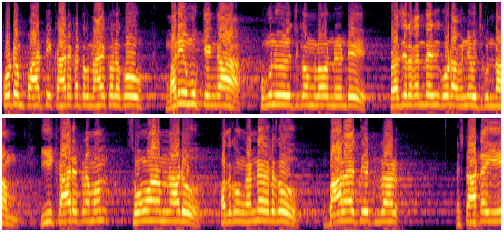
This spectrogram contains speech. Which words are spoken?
కూటమి పార్టీ కార్యకర్తలకు నాయకులకు మరియు ముఖ్యంగా పుంగునూరు నియోజకంలో నుండి ప్రజలకందరికీ కూడా వినియోగించుకుంటాం. ఈ కార్యక్రమం సోమవారం నాడు పదకొండు గంటలకు బాలయ థియేటర్ స్టార్ట్ అయ్యి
